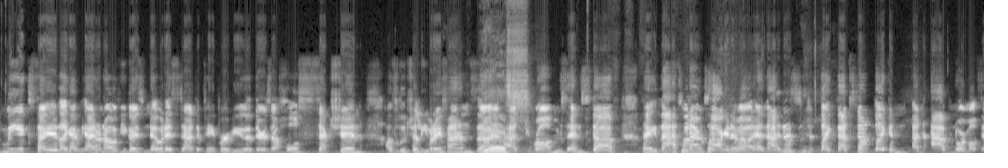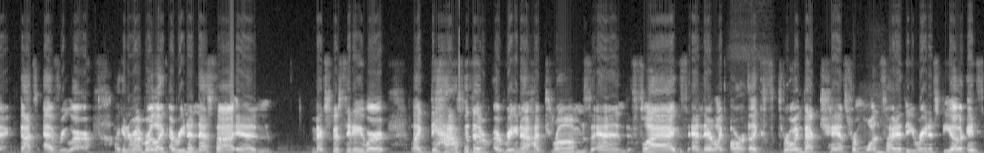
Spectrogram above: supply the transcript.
Me excited. Like I, I don't know if you guys noticed at the pay per view that there's a whole section of lucha libre fans that Yes. had drums and stuff. Like that's what I'm talking about. And that doesn't like that's not like an, an abnormal thing. That's everywhere. I can remember like Arena Nesta in Mexico City where like the half of the arena had drums and flags and they're like art like throwing back chants from one side of the arena to the other. It's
